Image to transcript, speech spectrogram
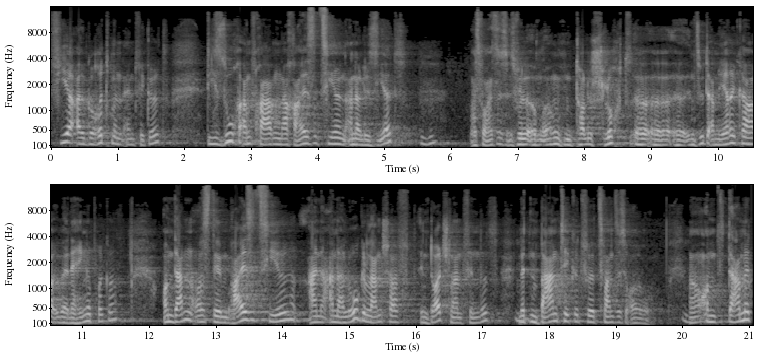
vier Algorithmen entwickelt, die Suchanfragen nach Reisezielen analysiert. Mhm was weiß ich, ich will irgendeine tolle Schlucht äh, äh, in Südamerika über eine Hängebrücke und dann aus dem Reiseziel eine analoge Landschaft in Deutschland findet mit einem Bahnticket für 20 Euro. Ja, und damit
